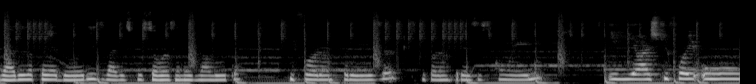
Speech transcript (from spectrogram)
vários apoiadores, várias pessoas na mesma luta que foram presas, que foram presas com ele. E eu acho que foi o,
